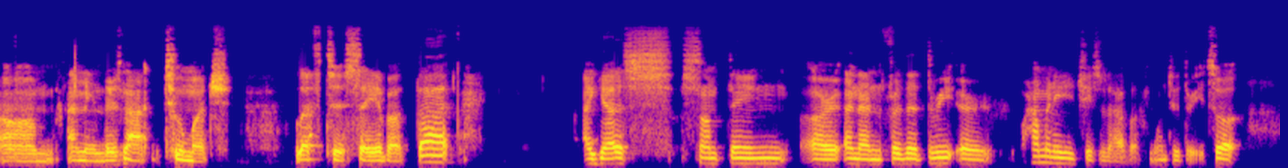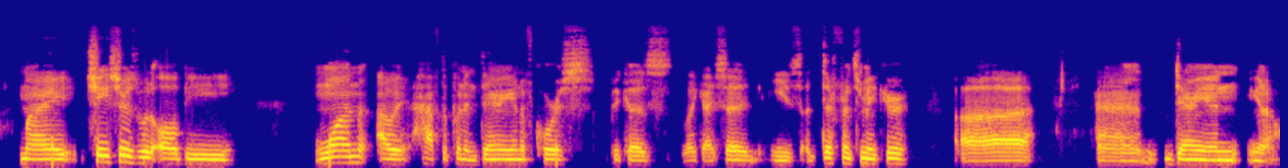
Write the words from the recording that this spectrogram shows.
Um, I mean, there's not too much left to say about that. I guess something, or and then for the three, or how many chasers I have left? One, two, three. So my chasers would all be one. I would have to put in Darian, of course, because, like I said, he's a difference maker. Uh, and Darian, you know,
